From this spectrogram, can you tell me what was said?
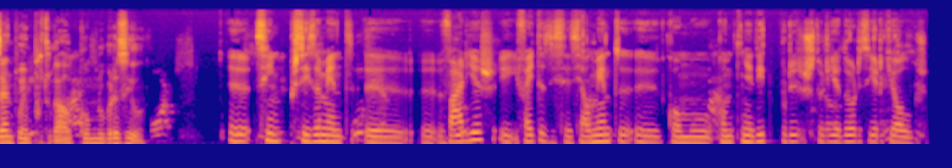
tanto em Portugal como no Brasil. Uh, sim, precisamente, uh, várias e feitas essencialmente, como, como tinha dito, por historiadores e arqueólogos.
